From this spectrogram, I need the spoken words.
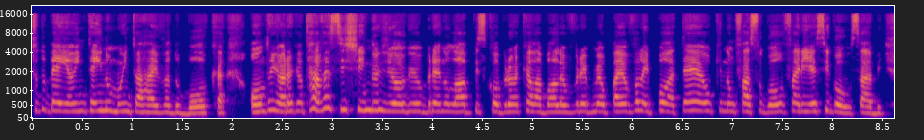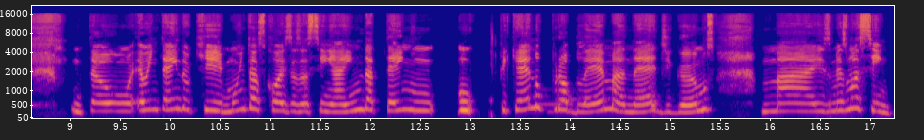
Tudo bem, eu entendo muito a raiva do Boca. Ontem, hora que eu tava assistindo o jogo e o Breno Lopes cobrou aquela bola, eu falei pro meu pai, eu falei, pô, até eu que não faço gol faria esse gol, sabe? Então, eu entendo que muitas coisas assim ainda tem um, um pequeno problema, né, digamos, mas mesmo assim,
